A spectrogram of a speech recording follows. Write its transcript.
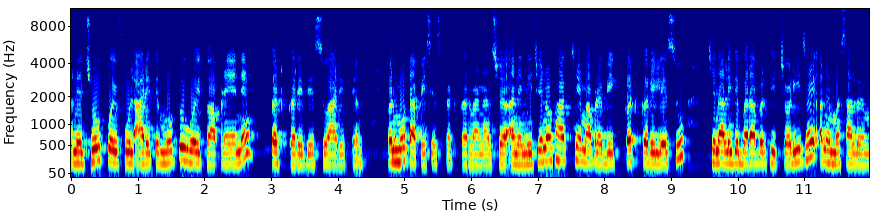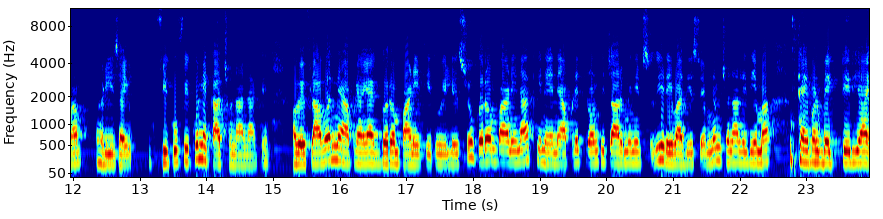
અને જો કોઈ ફૂલ આ રીતે મોટું હોય તો આપણે એને કટ કરી દઈશું આ રીતે. પણ મોટા પીસીસ કટ કરવાના છે અને નીચેનો ભાગ છે એમાં આપણે બે કટ કરી લેશું, જેના લીધે બરાબરથી ચડી જાય અને મસાલો એમાં ભળી જાય. ફીકું ફીકું ને કાચું ના લાગે. હવે ફ્લાવરને આપણે અહીંયા ગરમ પાણીથી ધોઈ લેશું. ગરમ પાણી નાખીને એને આપણે ત્રણથી ચાર મિનિટ સુધી રહેવા દઈશું એમને. એમ જેના લીધે એમાં કંઈ પણ બેક્ટેરિયા,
